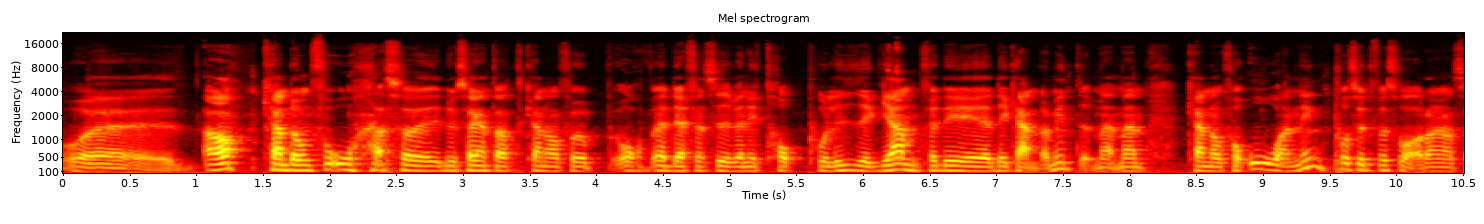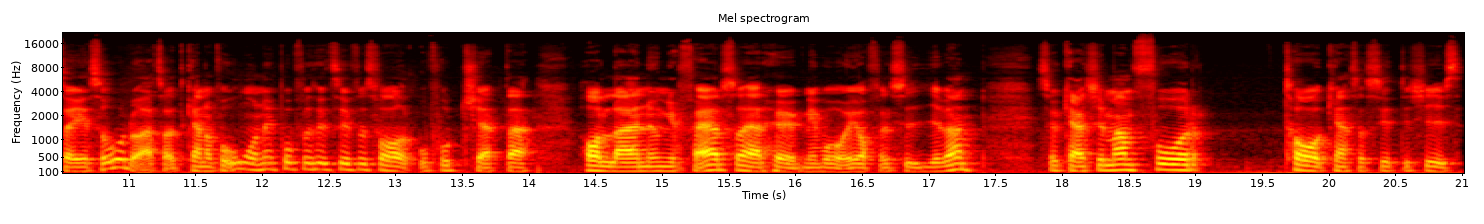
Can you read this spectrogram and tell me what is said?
och, eh, ja, kan de få, alltså nu säger jag inte att kan de få upp upp defensiven i topp på ligan, för det, det kan de inte. Men, men kan de få ordning på sitt försvar, om jag säger så då, alltså att kan de få ordning på sitt, sitt försvar och fortsätta hålla en ungefär så här hög nivå i offensiven, så kanske man får ta Kansas City Chiefs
